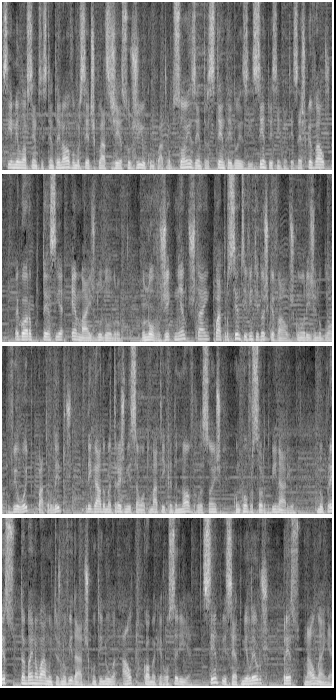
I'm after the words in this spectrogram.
Se em 1979 o Mercedes Classe G surgiu com quatro opções, entre 72 e 156 cavalos, agora a potência é mais do dobro. O novo G500 tem 422 cavalos, com origem no bloco V8 4 litros, ligado a uma transmissão automática de 9 relações com conversor de binário. No preço, também não há muitas novidades, continua alto como a carroceria, 107 mil euros, preço na Alemanha.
